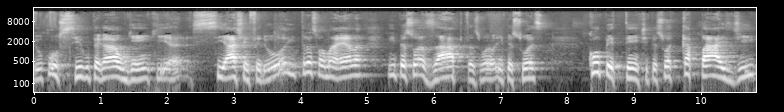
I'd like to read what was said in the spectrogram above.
Eu consigo pegar alguém que é, se acha inferior e transformar ela em pessoas aptas, em pessoas competentes, pessoa capaz de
